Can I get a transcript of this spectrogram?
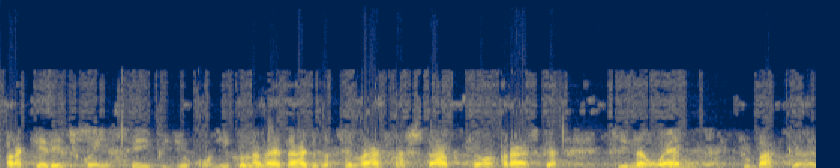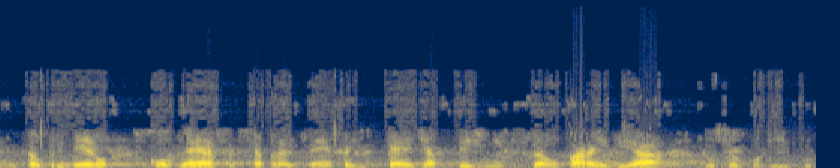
para querer te conhecer e pedir o currículo, na verdade você vai afastar, porque é uma prática que não é muito bacana. Então, primeiro, conversa, se apresenta e pede a permissão para enviar o seu currículo,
